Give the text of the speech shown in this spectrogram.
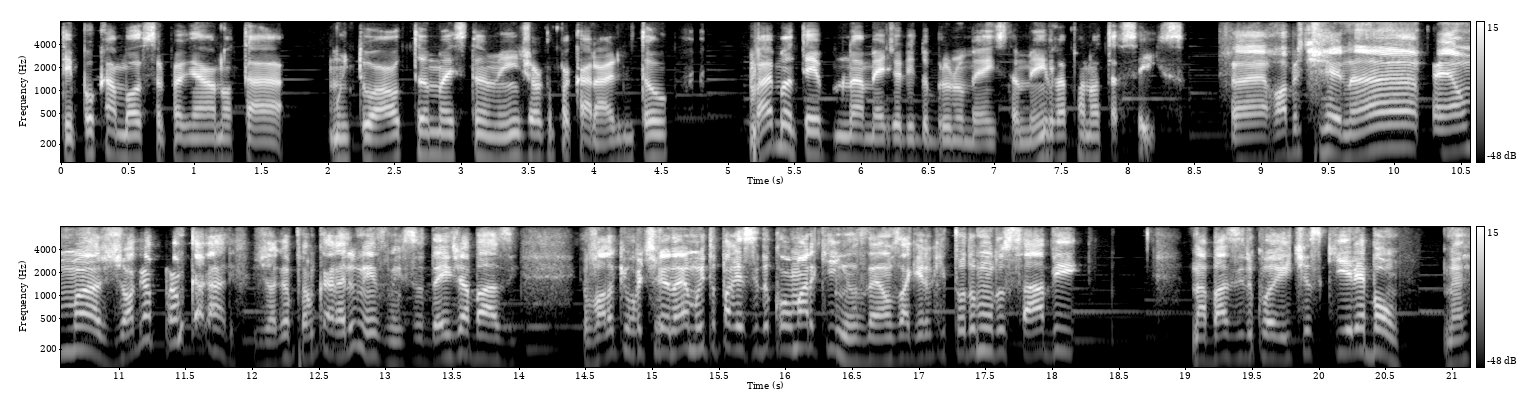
Tem pouca amostra pra ganhar uma nota muito alta, mas também joga pra caralho. Então, vai manter na média ali do Bruno Mendes também, vai pra nota 6. É, Robert Renan é uma. Joga pra um caralho. Joga pra um caralho mesmo, isso desde a base. Eu falo que o Robert Renan é muito parecido com o Marquinhos, né? É um zagueiro que todo mundo sabe na base do Corinthians que ele é bom, né?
